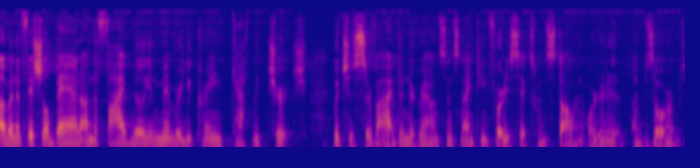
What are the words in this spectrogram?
of an official ban on the 5 million member Ukraine Catholic Church, which has survived underground since 1946 when Stalin ordered it absorbed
